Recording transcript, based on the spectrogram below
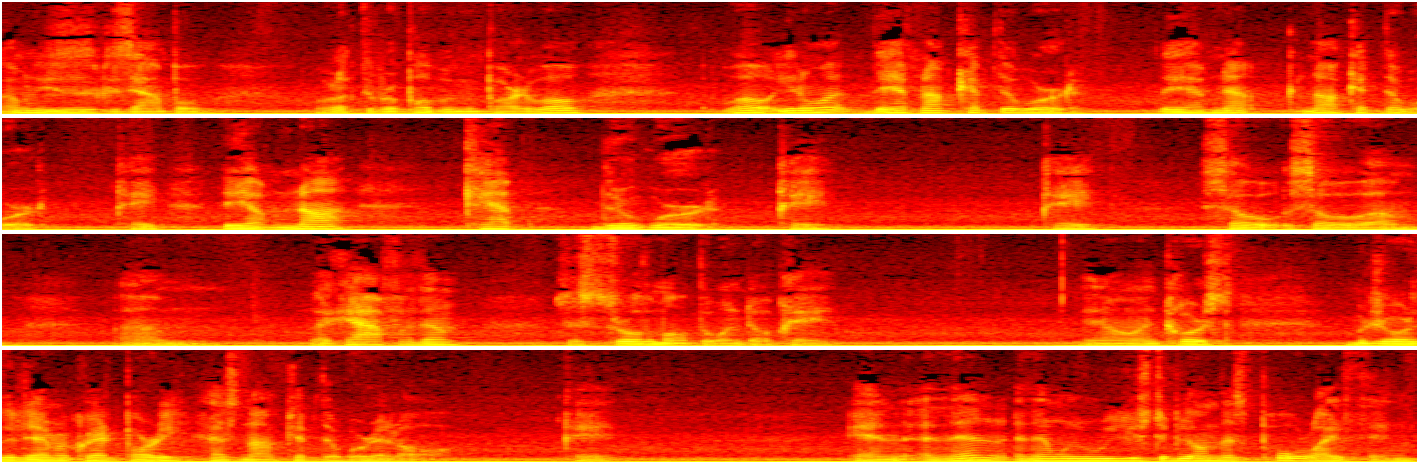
I'm going to use this example, like the Republican Party. Well, well, you know what? They have not kept their word. They have not not kept their word. Okay, they have not kept their word. Okay, okay. So so um, um, like half of them, just throw them out the window. Okay. You know, and of course, majority of the Democrat Party has not kept their word at all. Okay and and then and then we, we used to be on this pro-life thing,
